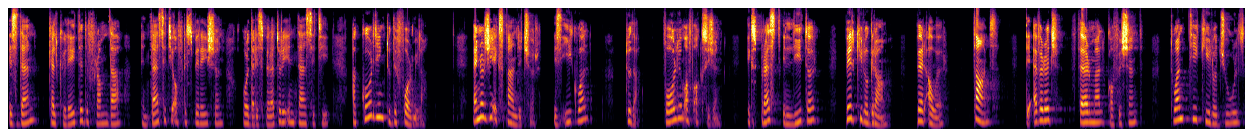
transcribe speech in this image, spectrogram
is then calculated from the intensity of respiration or the respiratory intensity according to the formula. Energy expenditure is equal to the volume of oxygen expressed in liter per kilogram per hour times the average thermal coefficient 20 kilojoules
